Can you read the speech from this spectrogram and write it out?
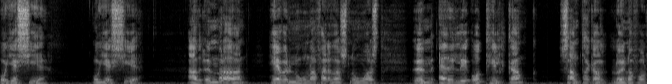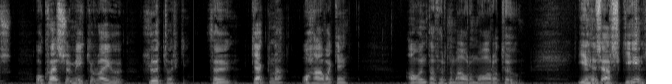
Og ég sé, og ég sé að umræðan hefur núna farið að snúast um eðli og tilgang samtaka launafólks og hversu mikilvægu hlutverki þau gegna og hafa gengt á undanförnum árum og áratögum. Ég hins vegar skil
